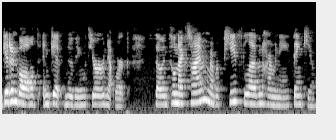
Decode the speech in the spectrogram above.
get involved, and get moving with your network. So until next time, remember peace, love, and harmony. Thank you.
